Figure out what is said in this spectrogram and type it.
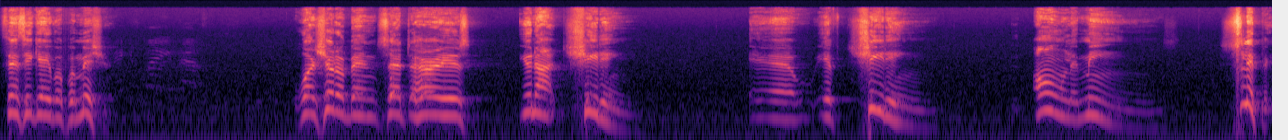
since he gave her permission. What should have been said to her is, You're not cheating. Uh, if cheating only means slipping.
